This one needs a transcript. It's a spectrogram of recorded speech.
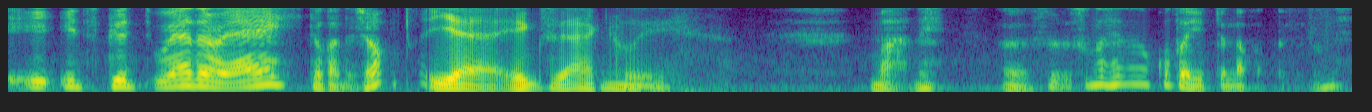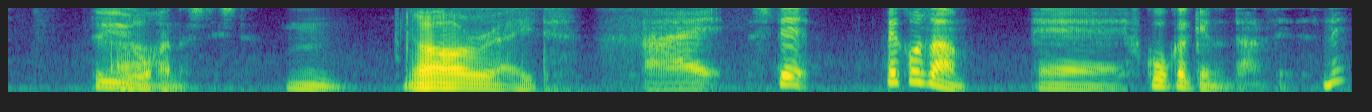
い It's good weather, eh? とかでしょ Yeah, exactly. まあね。うん、そその辺のことは言ってなかったけどね。というお話でした。うん。 All right. はい。そして、ペコさん。えー、福岡県の男性ですね。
